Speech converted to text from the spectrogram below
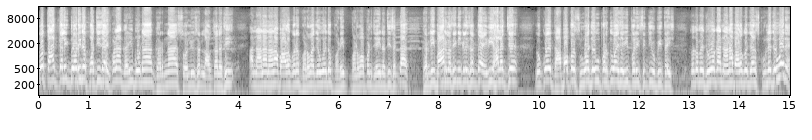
તો તાત્કાલિક દોડીને પહોંચી જાય. પણ આ ગરીબોના ઘરના સોલ્યુશન લાવતા નથી. આ નાના નાના બાળકોને ભણવા જવું હોય તો ભણી ભણવા પણ જઈ નથી શકતા. ઘરની બહાર નથી નીકળી શકતા. એવી હાલત છે. લોકોએ ધાબા પર સુવા જવું પડતું હોય છે, એવી પરિસ્થિતિ ઊભી થઈ તો તમે જુઓ કે નાના બાળકોને જ્યારે સ્કૂલે જવું હોય ને,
